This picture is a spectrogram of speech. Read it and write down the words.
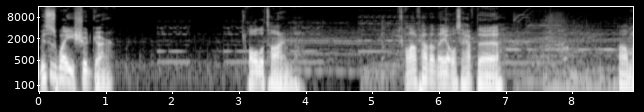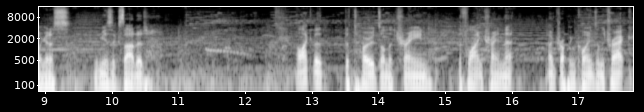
this is where you should go. All the time. I love how that they also have the... Oh my goodness. The music started. I like the, the toads on the train. The flying train that are dropping coins on the track.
